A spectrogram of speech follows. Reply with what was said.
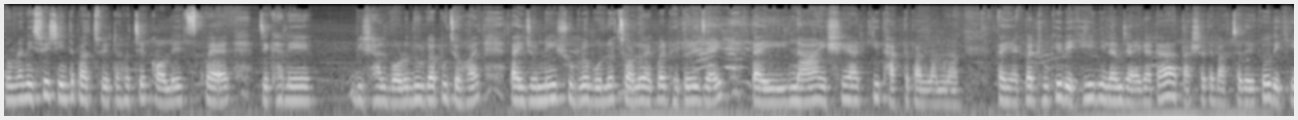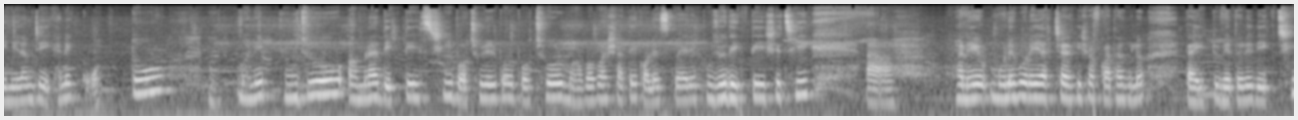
তোমরা নিশ্চয়ই চিনতে পারছ, এটা হচ্ছে কলেজ স্কোয়ার যেখানে বিশাল বড় দুর্গাপুজো হয়, তাই জন্যেই শুভ্র বলল, চলো একবার ভেতরে যাই। তাই না এসে আর কি থাকতে পারলাম না। তাই একবার ঢুকে দেখেই নিলাম জায়গাটা, তার সাথে বাচ্চাদেরকেও দেখিয়ে নিলাম যে এখানে কত মানে পুজো আমরা দেখতে এসেছি। বছরের পর বছর মা বাবার সাথে কলেজ স্কোয়ারে পুজো দেখতে এসেছি। মানে মনে পড়ে যাচ্ছে আর কি সব কথাগুলো। তাই একটু ভেতরে দেখছি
